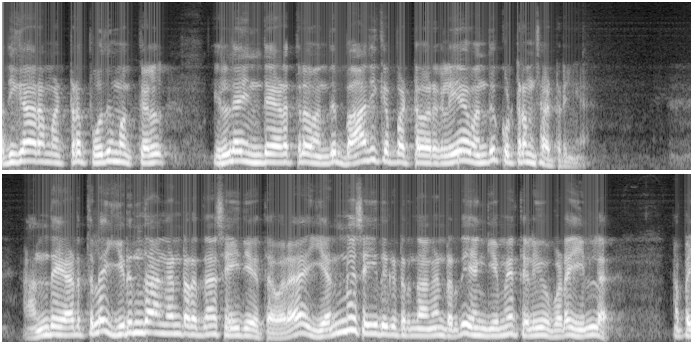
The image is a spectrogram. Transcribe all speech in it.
அதிகாரமற்ற பொதுமக்கள் இல்லை இந்த இடத்துல வந்து பாதிக்கப்பட்டவர்களையே வந்து குற்றம் சாட்டுறீங்க. அந்த இடத்துல இருந்தாங்கன்றது தான் செய்தியை தவிர என்ன செய்துக்கிட்டு இருந்தாங்கன்றது எங்கேயுமே தெளிவுபட இல்லை. அப்போ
